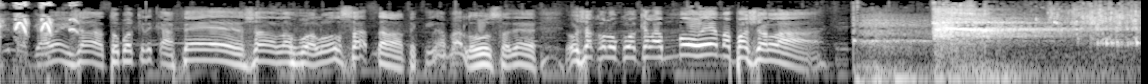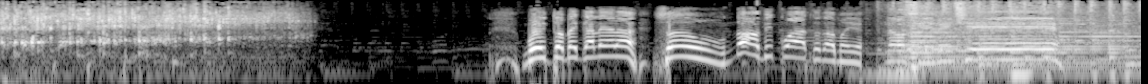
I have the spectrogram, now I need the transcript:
Que legal, hein? Já tomou aquele café, já lavou a louça? Não, tem que lavar a louça, né? Ou já colocou aquela moema pra gelar? Muito bem, galera. São nove e quatro da manhã. Não se mentir,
